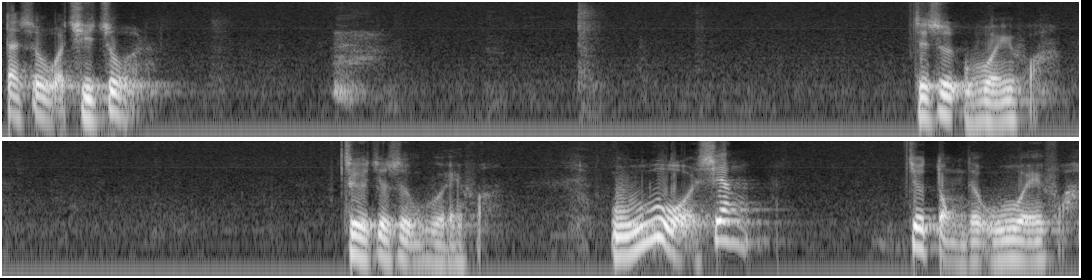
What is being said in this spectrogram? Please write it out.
但是我去做了，这是无为法。这个就是无为法，无我相。就懂得无为法，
